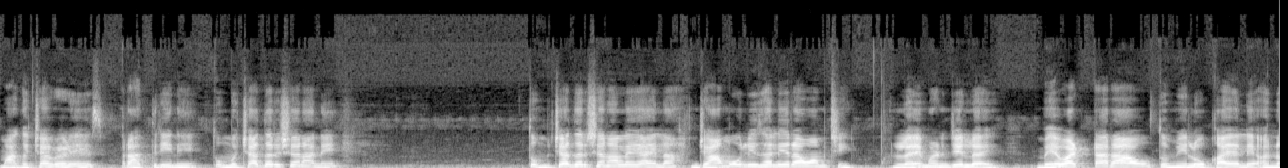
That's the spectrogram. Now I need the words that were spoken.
मागच्या वेळेस रात्रीने तुमच्या दर्शनाने तुमच्या दर्शनाला यायला जाम ओली झाली राव आमची. लय म्हणजे लय. भे वाटता राव तुम्ही लोकायले अन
